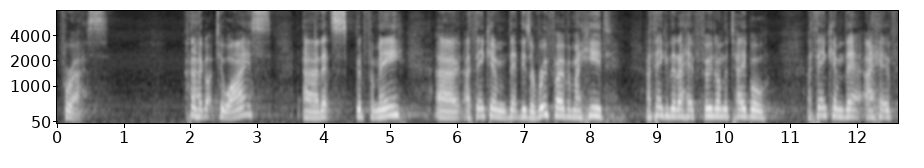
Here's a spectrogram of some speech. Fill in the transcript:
for us. I got two eyes. Uh, that's good for me. Uh, I thank Him that there's a roof over my head. I thank Him that I have food on the table. I thank Him that I have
